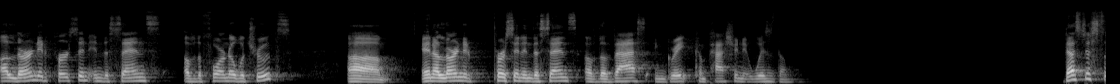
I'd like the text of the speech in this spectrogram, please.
a learned person in the sense of the Four Noble Truths, um, and a learned person in the sense of the vast and great compassionate wisdom. That's just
